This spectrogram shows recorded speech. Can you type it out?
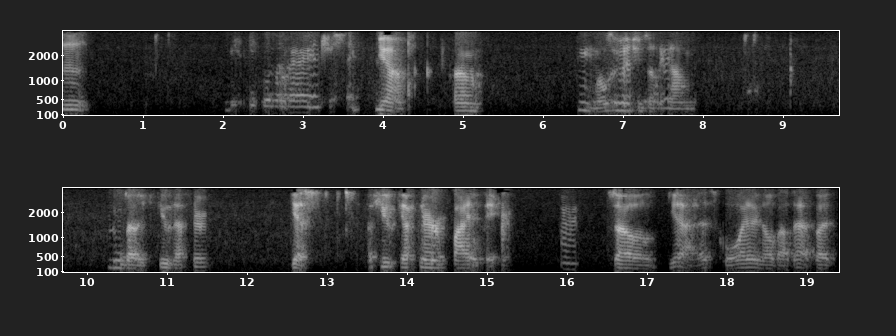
Hmm. These people are very interesting. Yeah. Um. Hmm, what was I mentioning something? Um. About Hugh Hefner. Yes, a Hugh Hefner biopic. Mm. So yeah, that's cool. I didn't know about that, but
